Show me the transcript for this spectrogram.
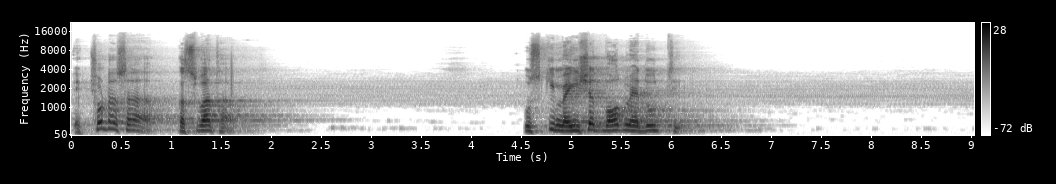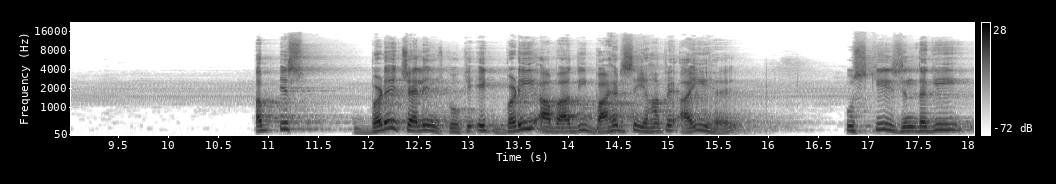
ایک چھوٹا سا قصبہ تھا۔ اس کی معیشت بہت محدود تھی۔ اب اس بڑے چیلنج کو کہ ایک بڑی آبادی باہر سے یہاں پہ آئی ہے، اس کی زندگی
